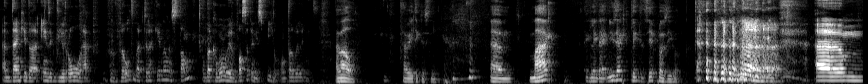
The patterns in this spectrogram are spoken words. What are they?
En denk je dat eens ik die rol heb vervuld, dat ik terugkeer naar mijn stam? Of dat ik gewoon weer vastzit in die spiegel? Want dat wil ik niet. En wel, dat weet ik dus niet. Ehm, maar, gelijk dat je het nu zegt, klinkt het zeer plausibel. Ehm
